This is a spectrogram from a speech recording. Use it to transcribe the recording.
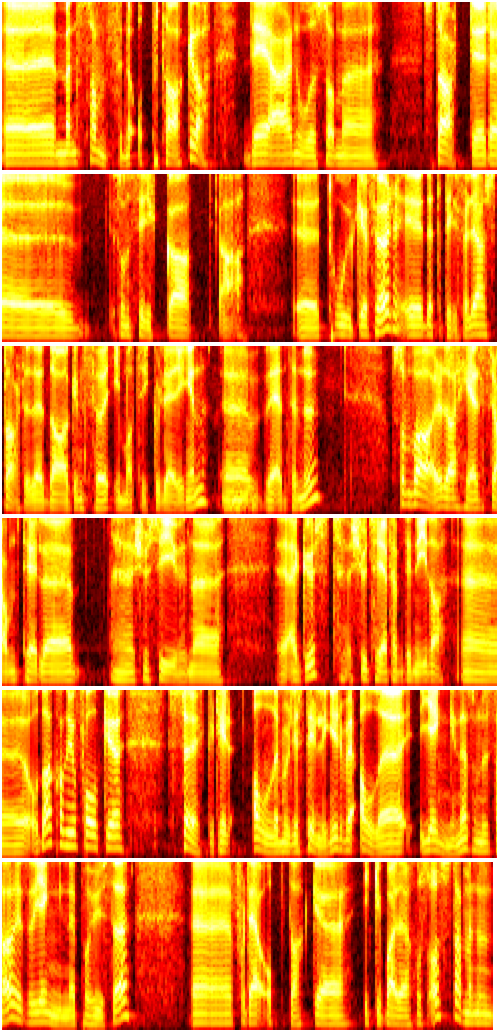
Eh, men samfunnet-opptaket, da, det er noe som eh, starter sånn cirka ja, to uker før. I dette tilfellet startet det dagen før immatrikuleringen mm. ved NTNU. Som varer da helt fram til eh, 27 august 2359 da. Eh, og da kan jo folk eh, søke til alle mulige stillinger ved alle gjengene, som du sa, altså gjengene på huset. Eh, for det er opptak eh, ikke bare hos oss, da, men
